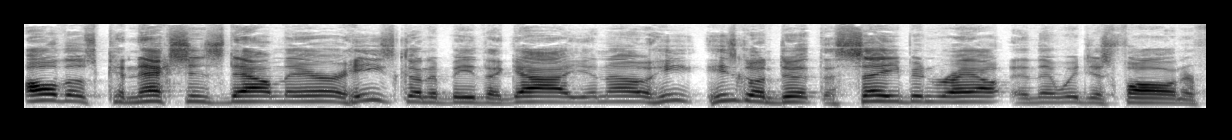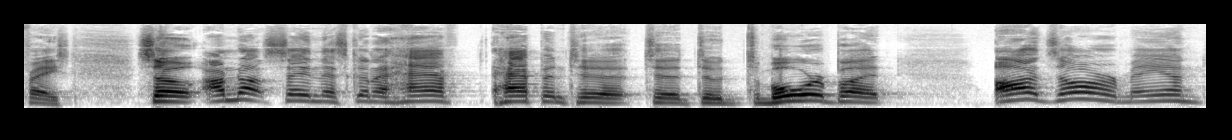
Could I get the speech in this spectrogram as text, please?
all those connections down there, he's going to be the guy. You know, he he's going to do it the Saban route, and then we just fall on our face. So I'm not saying that's going to have happen to to to, to Moore, but odds are, man,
